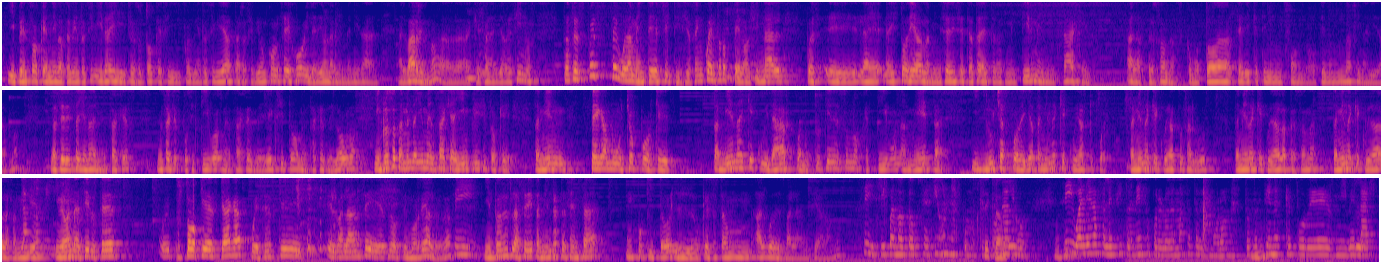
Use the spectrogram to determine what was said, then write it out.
y pensó que no iba a ser bien recibida y resultó que sí fue bien recibida, hasta recibió un consejo y le dieron la bienvenida al, barrio, ¿no? A, que fueran ya vecinos. Entonces, pues seguramente es ficticio ese encuentro, pero al final, pues eh, la, la, historia o la miniserie se trata de transmitir mensajes a las personas, como toda serie que tiene un fondo o tiene una finalidad, ¿no? La serie está llena de mensajes mensajes positivos, mensajes de éxito, mensajes de logro. Incluso también hay un mensaje ahí implícito que también pega mucho porque también hay que cuidar cuando tú tienes un objetivo, una meta y luchas por ella, también hay que cuidar tu cuerpo, también hay que cuidar tu salud, también hay que cuidar a la persona, también hay que cuidar a la familia. Y me van a decir ustedes, pues todo quieres que haga, pues es que el balance es lo primordial, ¿verdad? Sí. Y entonces la serie también representa un poquito lo que es está algo desbalanceado, ¿no? Sí, sí, cuando te obsesionas como que con algo. Sí, igual llegas al éxito en eso, pero lo demás se te desmorona. Entonces tienes que poder nivelar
